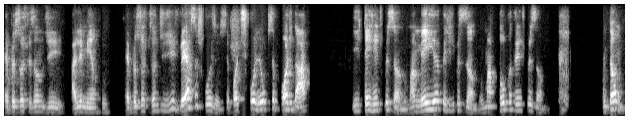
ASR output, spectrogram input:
é pessoas precisando de alimento, é pessoas precisando de diversas coisas. Você pode escolher o que você pode dar e tem gente precisando. Uma meia tem gente precisando, uma touca tem gente precisando. Então,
